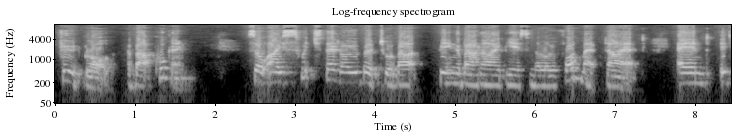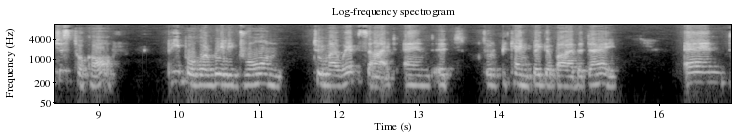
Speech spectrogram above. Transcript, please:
food blog about cooking. So I switched that over to about being about IBS and the low FODMAP diet, and it just took off. People were really drawn to my website, and it sort of became bigger by the day. And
